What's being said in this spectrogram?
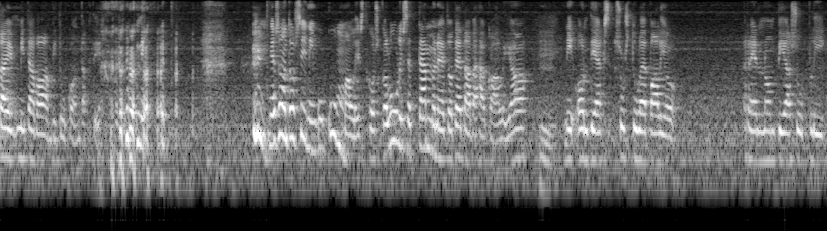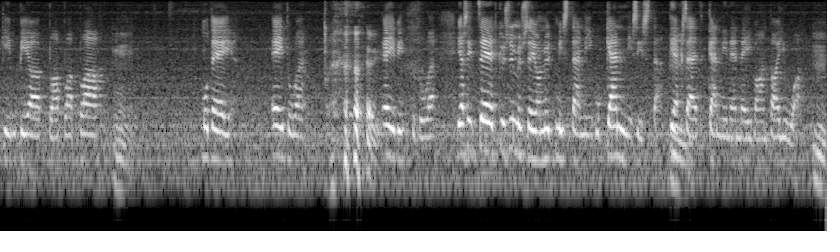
Tai mitä vaan vitu kontaktia. Niin. ja se on tosi niin kuin kummallista, koska luulisi, että tämmönen, että otetaan vähän kaljaa, Mm. niin on, tiiäks, susta tulee paljon rennompia, supliikimpia, bla bla bla. Mm. Mut ei, ei tule. Ei. Ei vittu tule. Ja sitten se, että kysymys ei ole nyt mistään niinku kännisistä. Tiedätkö mm. että känninen ei vaan tajua. Mm.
